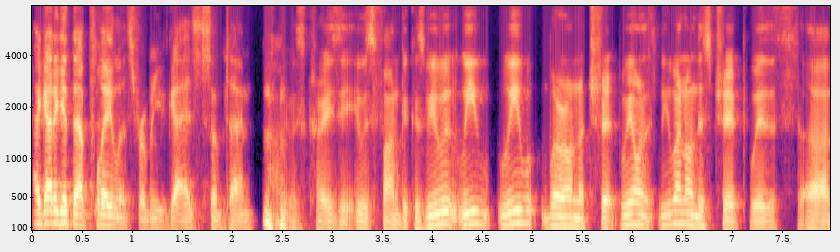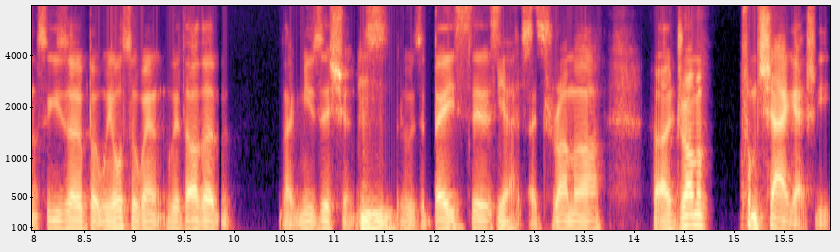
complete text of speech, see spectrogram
I got to get that playlist from you guys sometime. Oh, it was crazy. It was fun because we were we we were on a trip. We on we went on this trip with um Sugizo, but we also went with other like musicians. Mhm. It was a bassist, yes. a Yes. drummer, a drummer from Shag actually,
